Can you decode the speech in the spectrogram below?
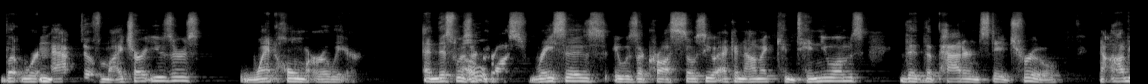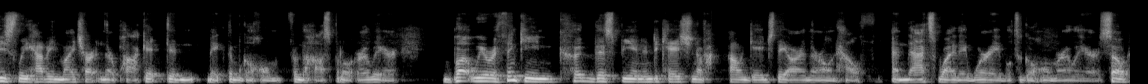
but were mm. active MyChart users went home earlier and this was oh. across races it was across socioeconomic continuums the, the pattern stayed true now obviously having MyChart in their pocket didn't make them go home from the hospital earlier but we were thinking could this be an indication of how engaged they are in their own health? And that's why they were able to go home earlier. So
